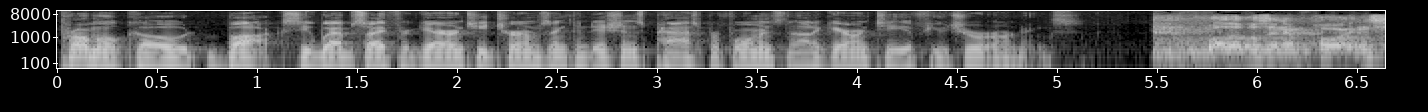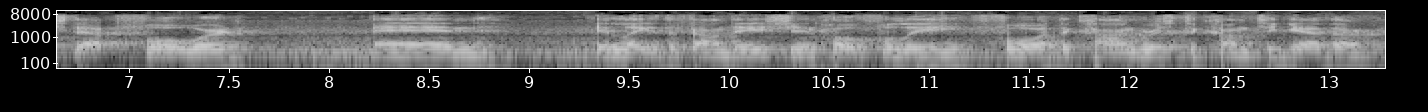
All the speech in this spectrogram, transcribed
promo code BUCK. See website for guaranteed terms and conditions. Past performance, not a guarantee of future earnings. Well, it was an important step forward, and it lays the foundation, hopefully, for the Congress to come together,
